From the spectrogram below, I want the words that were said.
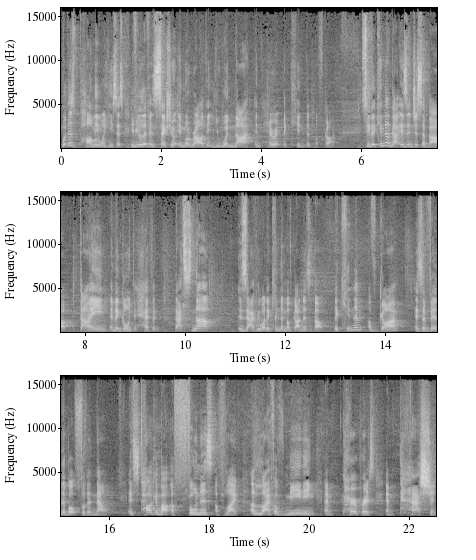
What does Paul mean when he says, if you live in sexual immorality, you will not inherit the kingdom of God? See, the kingdom of God isn't just about dying and then going to heaven. That's not exactly what the kingdom of God is about. The kingdom of God is available for the now. It's talking about a fullness of life, a life of meaning and purpose and passion.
